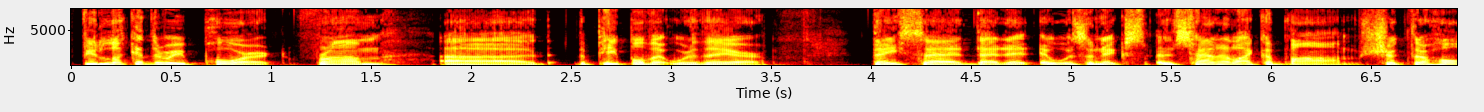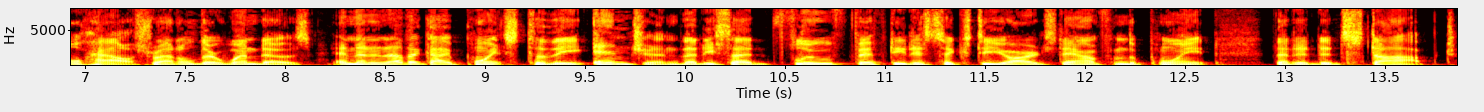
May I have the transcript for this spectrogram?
If you look at the report from uh, the people that were there, they said that it, it was an it sounded like a bomb, shook their whole house, rattled their windows. And then another guy points to the engine that he said flew 50 to 60 yards down from the point that it had stopped.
